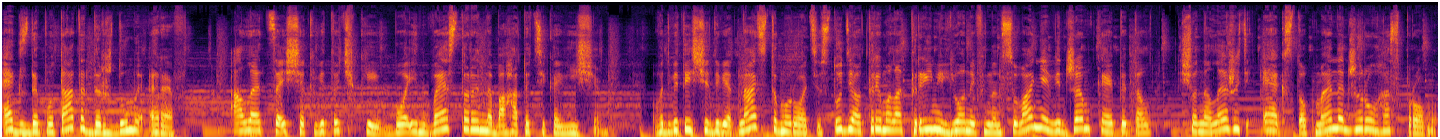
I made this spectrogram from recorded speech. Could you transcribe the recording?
екс-депутата Держдуми РФ. Але це ще квіточки, бо інвестори набагато цікавіші. В 2019 році студія отримала 3 мільйони фінансування від Gem Capital, що належить екс-топ-менеджеру Газпрому.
